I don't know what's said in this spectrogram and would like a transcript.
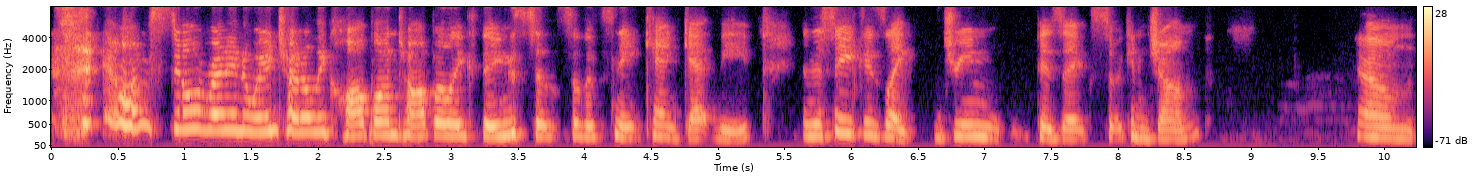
I'm still running away, trying to like hop on top of like things to, so the snake can't get me. And the snake is like dream physics, so it can jump. Um,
